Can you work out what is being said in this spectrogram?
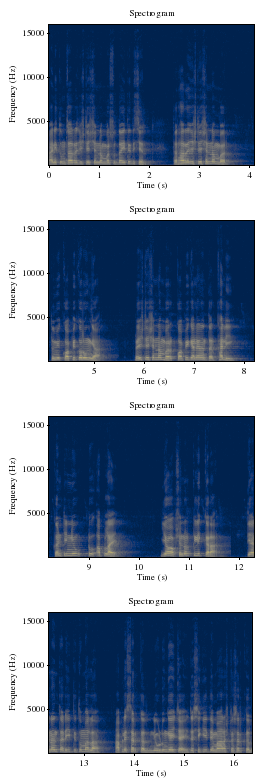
आणि तुमचा रजिस्ट्रेशन नंबरसुद्धा इथे दिसेल. तर हा रजिस्ट्रेशन नंबर तुम्ही कॉपी करून घ्या. रजिस्ट्रेशन नंबर कॉपी केल्यानंतर खाली कंटिन्यू टू अप्लाय या ऑप्शनवर क्लिक करा. त्यानंतर इथे तुम्हाला आपले सर्कल निवडून घ्यायचे आहे. जसे की इथे महाराष्ट्र सर्कल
